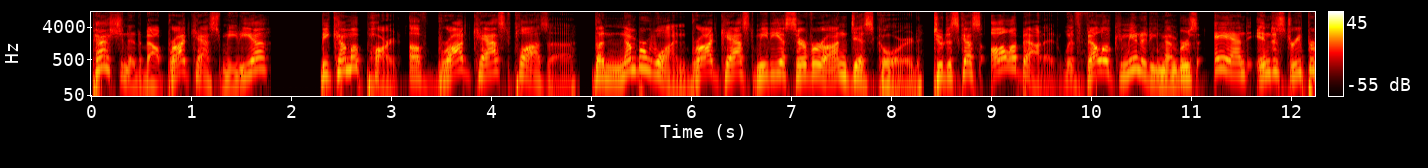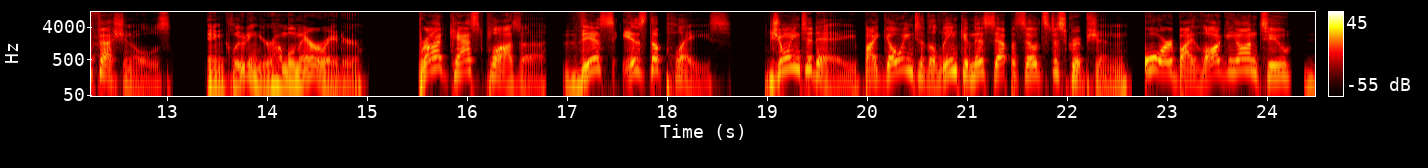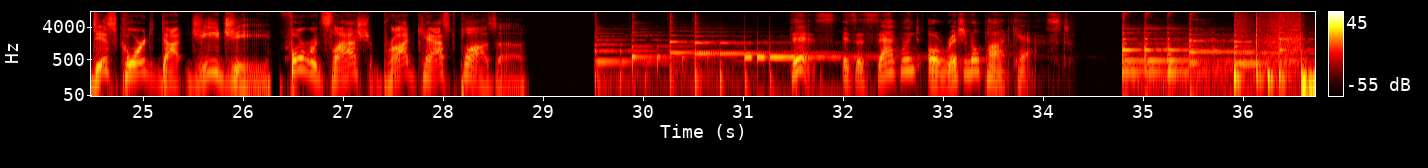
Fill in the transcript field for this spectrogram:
Passionate about broadcast media? Become a part of Broadcast Plaza, the number one broadcast media server on Discord, to discuss all about it with fellow community members and industry professionals, including your humble narrator. Broadcast Plaza, this is the place. Join today by going to the link in this episode's description or by logging on to discord.gg forward slash broadcast plaza. This is a Zachlint original podcast.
